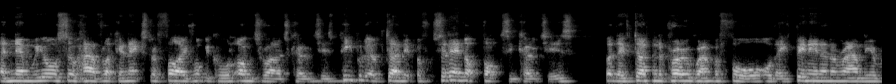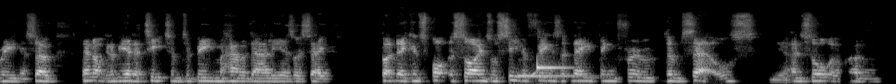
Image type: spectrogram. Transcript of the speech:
And then we also have like an extra five, what we call entourage coaches, people that have done it before. So they're not boxing coaches, but they've done the program before or they've been in and around the arena. So they're not going to be able to teach them to be Muhammad Ali, as I say, but they can spot the signs or see the things that they've been through themselves Yeah. and sort of um,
